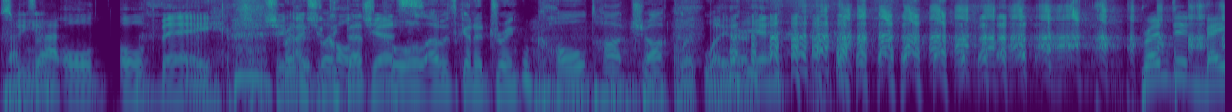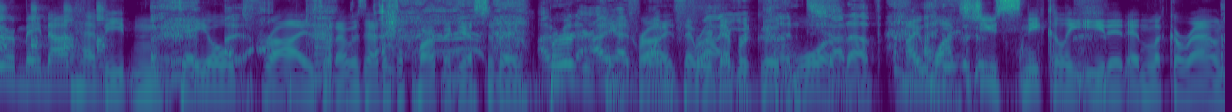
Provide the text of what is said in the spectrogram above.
Speaking that. of old old Bay, should, I should like, call That's Jess. cool. I was gonna drink cold hot chocolate later. Brendan may or may not have eaten day old fries when I was at his apartment yesterday. I mean, Burger I King had fries one that were fry, never you good cunt. warm. Shut up. I watched you sneakily eat it and look around.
